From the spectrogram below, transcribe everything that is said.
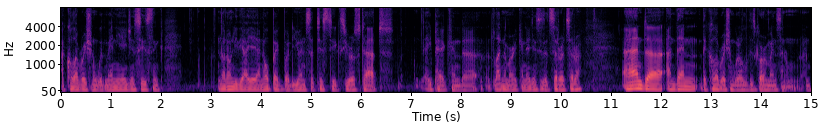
a collaboration with many agencies. Think not only the IEA and OPEC, but UN Statistics, Eurostat, APEC, and uh, Latin American agencies, et cetera, et cetera. And uh, and then the collaboration with all of these governments and, and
